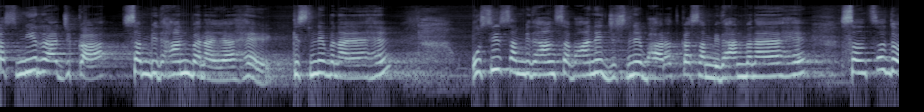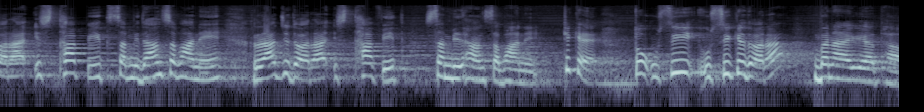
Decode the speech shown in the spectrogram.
कश्मीर राज्य का संविधान बनाया है। किसने बनाया है? उसी संविधान सभा ने जिसने भारत का संविधान बनाया है, संसद द्वारा स्थापित संविधान सभा ने, राज्य द्वारा स्थापित संविधान सभा ने, ठीक है? तो उसी उसी के द्वारा बनाया गया था।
